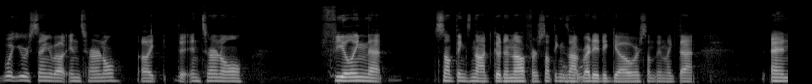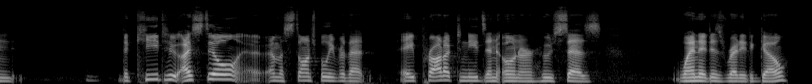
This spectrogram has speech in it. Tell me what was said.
what you were saying about internal, like the internal feeling that something's not good enough or something's not Mhm. ready to go or something like that. And the key to I still am a staunch believer that a product needs an owner who says when it is ready to go.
